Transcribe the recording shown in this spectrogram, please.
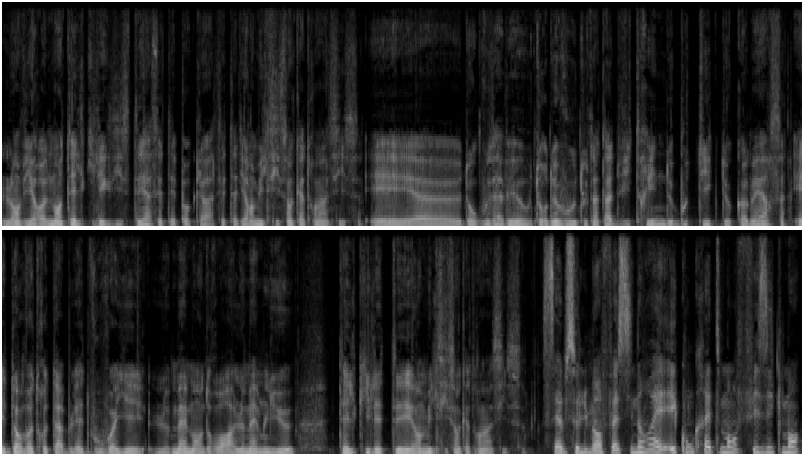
l'environnement tel qu'il existait à cette époque-là, c'est-à-dire en 1686. Et euh, donc vous avez autour de vous tout un tas de vitrines, de boutiques, de commerces, et dans votre tablette, vous voyez le même endroit, le même lieu, tel qu'il était en 1686. C'est absolument fascinant. Et, concrètement, physiquement,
